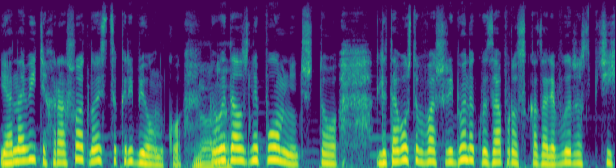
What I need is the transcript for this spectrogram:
И она, видите, хорошо относится к ребенку. Ну Но вы да. должны помнить, что для того, чтобы ваш ребенок, вы запрос сказали, вырос психически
